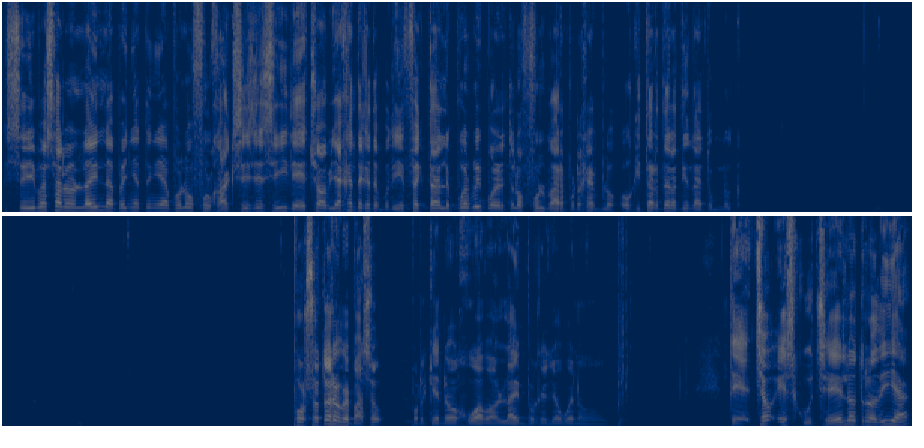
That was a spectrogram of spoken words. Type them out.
Si ibas al online, la peña tenía pueblo full hack. Sí, sí, sí. De hecho, había gente que te podía infectar el pueblo y ponértelo full bar, por ejemplo. O quitarte la tienda de Tumnuk. Por suerte no me pasó. Porque no jugaba online. Porque yo, bueno. De hecho, escuché el otro día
